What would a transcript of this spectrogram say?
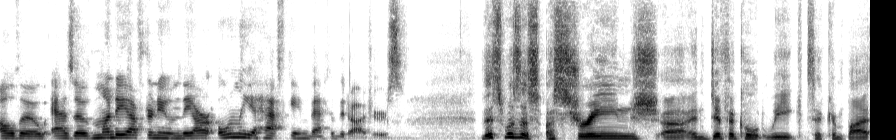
although as of monday afternoon they are only a half game back of the dodgers. This was a, a strange uh, and difficult week to compile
